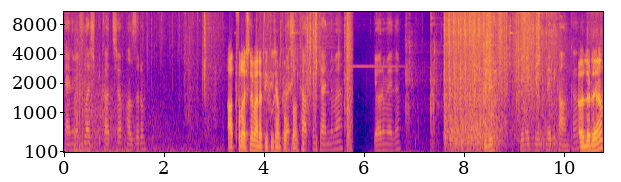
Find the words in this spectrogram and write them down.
Kendime flash pick atacağım. Hazırım. At flash'ını ben de pikleyeceğim Flash topla. pick attım kendime. Görmedim. Biri Beni dinkledi kanka. öldürdü ya.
